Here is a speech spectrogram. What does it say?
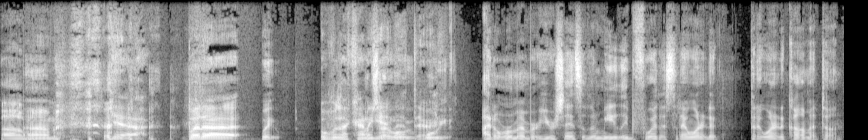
Um, Um, yeah, but uh, wait, what was I kind of sorry, getting what- at there? you- I don't remember. You were saying something immediately before this that I wanted to that I wanted to comment on.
